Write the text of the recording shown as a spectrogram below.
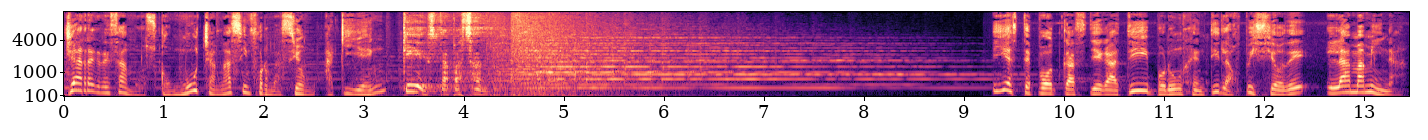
Ya regresamos con mucha más información aquí en ¿Qué está pasando? Y este podcast llega a ti por un gentil auspicio de La Mamina.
